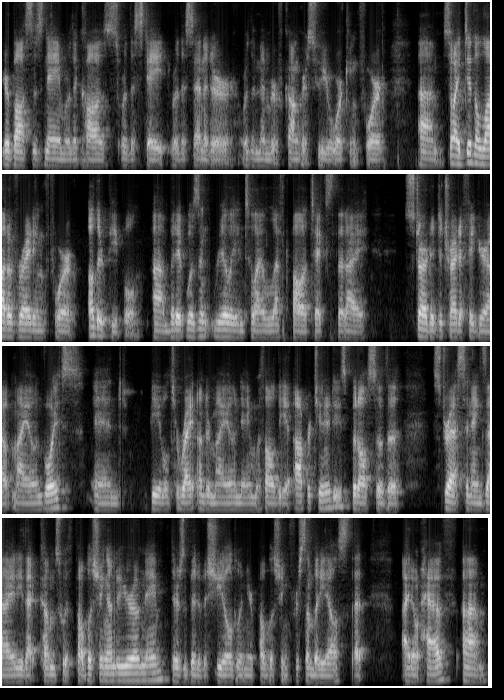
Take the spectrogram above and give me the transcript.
your boss's name or the cause or the state or the senator or the member of Congress who you're working for. Um, so I did a lot of writing for other people, um, but it wasn't really until I left politics that I started to try to figure out my own voice and be able to write under my own name with all the opportunities, but also the stress and anxiety that comes with publishing under your own name. There's a bit of a shield when you're publishing for somebody else that I don't have. Um,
